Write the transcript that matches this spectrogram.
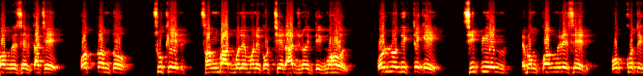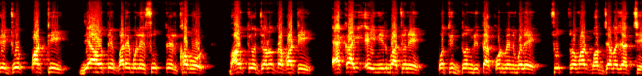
কংগ্রেসের কাছে অত্যন্ত সুখের সংবাদ বলে মনে করছে রাজনৈতিক মহল। অন্যদিক থেকে সিপিএম এবং কংগ্রেসের পক্ষ থেকে জোট প্রার্থী দেয়া হতে পারে বলে সূত্রের খবর। ভারতীয় জনতা পার্টি একাই এই নির্বাচনে প্রতিদ্বন্দ্বিতা করবেন বলে সূত্র মারফত জানা যাচ্ছে।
